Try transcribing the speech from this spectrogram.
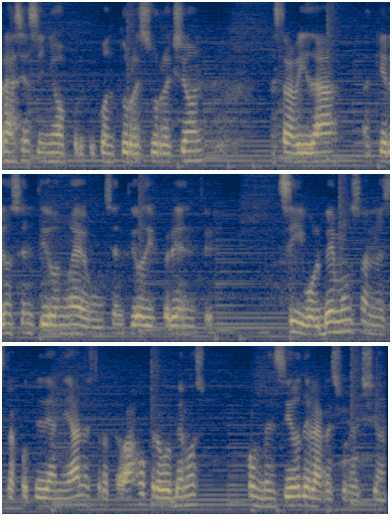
Gracias, Señor, porque con tu resurrección nuestra vida adquiere un sentido nuevo, un sentido diferente. Sí, volvemos a nuestra cotidianidad, a nuestro trabajo, pero volvemos convencidos de la resurrección,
